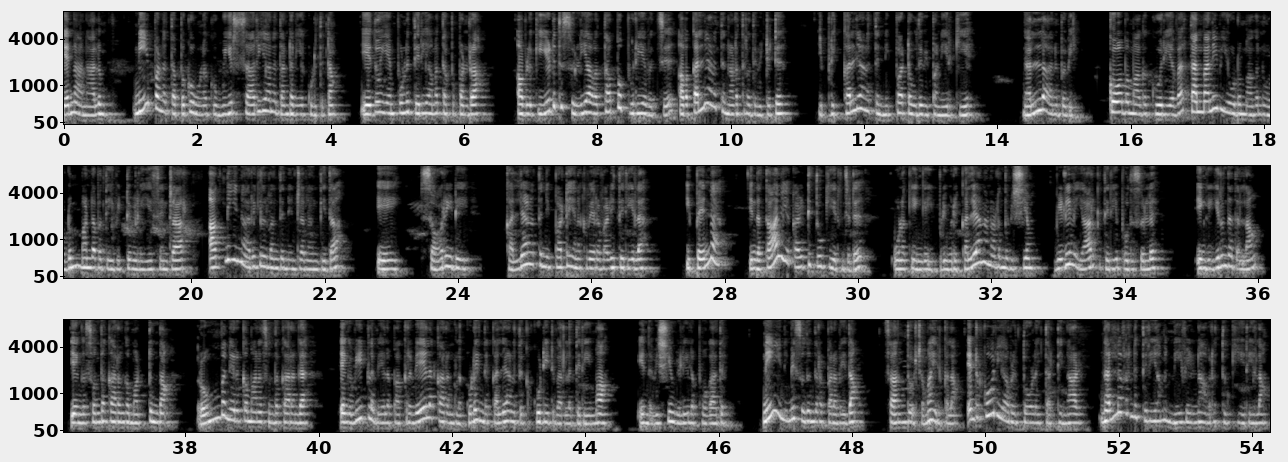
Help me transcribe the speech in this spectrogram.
என்ன ஆனாலும் நீ பண்ண தப்புக்கு உனக்கு உயிர் சரியான தண்டனையை கொடுத்துட்டான். ஏதோ என் பொண்ணு தெரியாம தப்பு பண்றா. அவளுக்கு எடுத்து சொல்லி அவ தப்ப புரிய வச்சு அவ கல்யாணத்தை நடத்துறதை விட்டுட்டு இப்படி கல்யாணத்தை நிப்பாட்ட உதவி பண்ணியிருக்கியே. நல்ல அனுபவி. கோபமாக கூறியவர் தன் மனைவியோடும் மகனோடும் மண்டபத்தை விட்டு வெளியே சென்றார். அக்னியின் அருகில் வந்து நின்ற நந்திதா ஏய் சாரி டி கல்யாணத்தை நிப்பாட்ட எனக்கு வேற வழி தெரியல. இப்ப என்ன? இந்த தாலியை கழட்டி தூக்கி எறிஞ்சிடு. உனக்கு இங்க இப்படி ஒரு கல்யாணம் நடந்த விஷயம் வெளியில யாருக்கு தெரிய போது சொல்லு. இங்க இருந்ததெல்லாம் எங்க சொந்தக்காரங்க மட்டும்தான். ரொம்ப நெருக்கமான சொந்தக்காரங்க. எங்க வீட்டில் வேலை பார்க்குற வேலைக்காரங்களை கூட இந்த கல்யாணத்துக்கு கூட்டிட்டு வரல தெரியுமா? இந்த விஷயம் வெளியில போகாது. நீ இனிமே சுதந்திர பறவைதான். சந்தோஷமா இருக்கலாம். என்று கூறி அவள் தோளை தட்டினாள். நல்லவர்னு தெரியாம நீ வேணா அவரை தூக்கி எறியலாம்.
